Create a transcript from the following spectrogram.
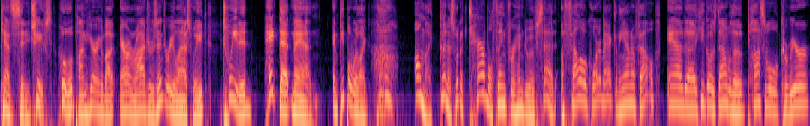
Kansas City Chiefs, who, upon hearing about Aaron Rodgers' injury last week, tweeted, hate that man. And people were like, Oh my goodness, what a terrible thing for him to have said. A fellow quarterback in the NFL, and uh, he goes down with a possible career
